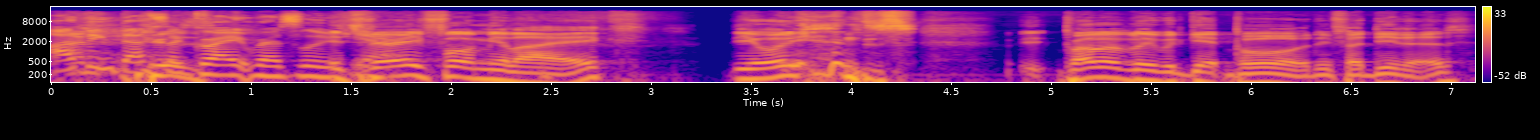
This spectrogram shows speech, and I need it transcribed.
I think that's a Because great resolution. It's very formulaic. The audience probably would get bored if I did it.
